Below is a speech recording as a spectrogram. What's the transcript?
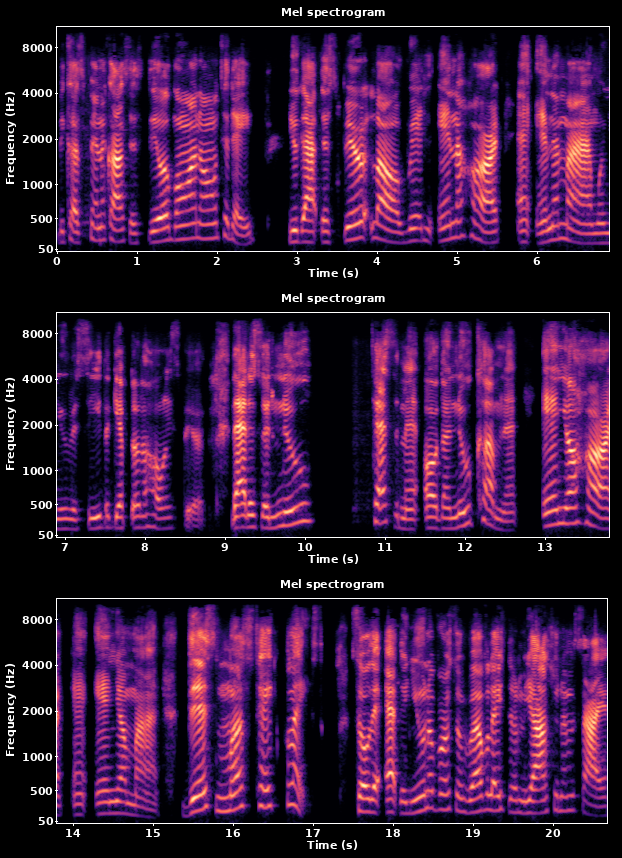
because Pentecost is still going on today. You got the spirit law written in the heart and in the mind when you receive the gift of the Holy Spirit. That is the new testament or the new covenant in your heart and in your mind. This must take place so that at the universal revelation of Yahshua the Messiah,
